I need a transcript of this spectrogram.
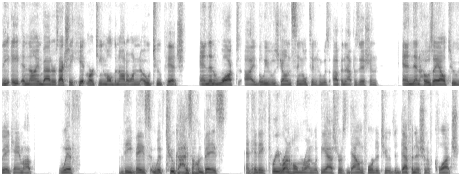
the eight and nine batters. Actually, hit Martin Maldonado on an 0-2 pitch, and then walked. I believe it was Jon Singleton who was up in that position, and then Jose Altuve came up with the base with two guys on base and hit a three run home run with the Astros down four to two, the definition of clutch.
